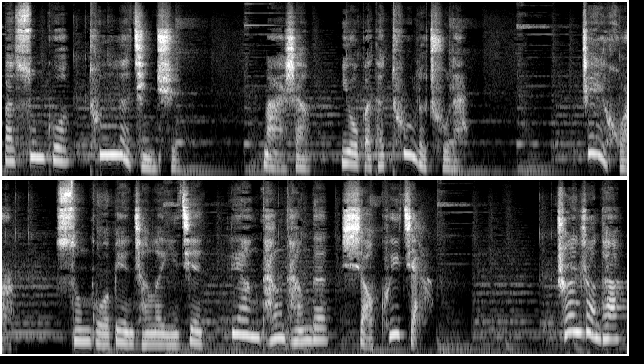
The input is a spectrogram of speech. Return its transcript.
把松果吞了进去，马上又把它吐了出来。这会儿，松果变成了一件亮堂堂的小盔甲。穿上它，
